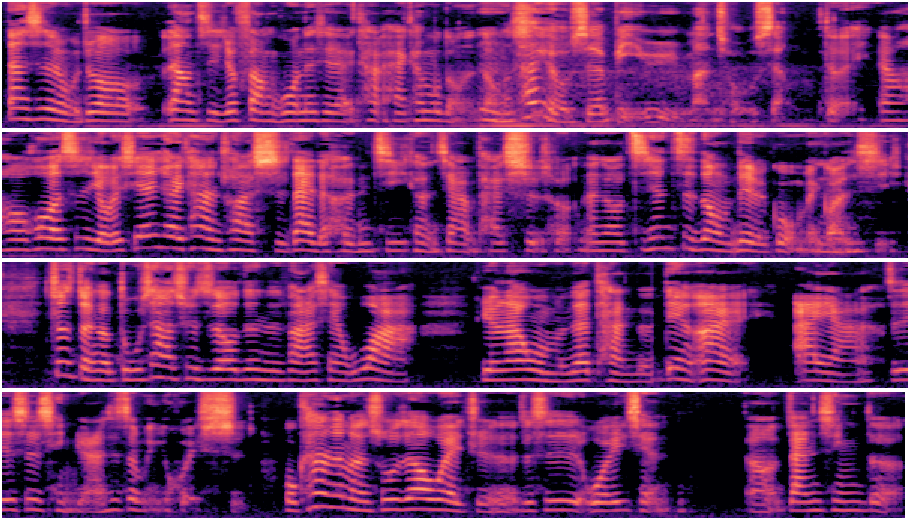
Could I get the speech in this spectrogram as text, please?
但是我就让自己就放过那些看还看不懂的东嗯，西。它有些比喻蛮抽象。对，然后或者是有一些可以看得出来时代的痕迹，可能现在不太适合，那就先自动略过没关系。就整个读下去之后，真的发现哇，原来我们在谈的恋爱、爱呀、这些事情，原来是这么一回事。我看那本书之后，我也觉得，就是我以前呃担心的，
